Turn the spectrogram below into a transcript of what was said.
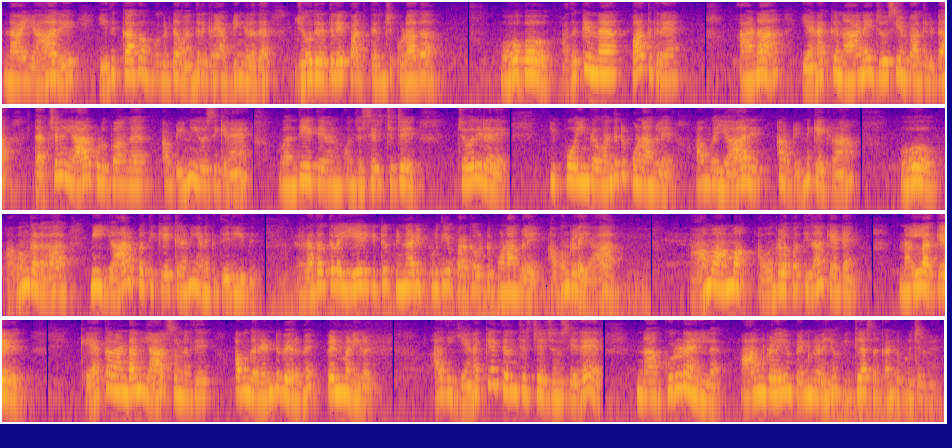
நான் யாரு? எதுக்காக உங்ககிட்ட வந்திருக்கிறேன் அப்படிங்கிறத ஜோதிடத்திலே பார்த்து தெரிஞ்சுக்கூடாதா? ஓஹோ அதுக்கு என்ன? பார்த்துக்கிறேன். ஆனால் எனக்கு நானே ஜோசியம் பார்த்துக்கிட்டா தட்சணை யார் கொடுப்பாங்க அப்படின்னு யோசிக்கிறேன். வந்தியத்தேவன் கொஞ்சம் சிரிச்சிட்டு ஜோதிடரே இப்போ இங்க வந்துட்டு போனாங்களே அவங்க யாரு? அப்படின்னு கேக்குறான். ஓ அவங்களா? நீ யாரை பத்தி கேக்குறன்னு எனக்கு தெரியுது. ரதத்துல ஏறிக்கிட்டு பின்னாடி புழுதிய பறக்க விட்டு போனாங்களே அவங்களையா? ஆமா ஆமா அவங்கள பத்தி தான் கேட்டேன். நல்லா கேளு. கேட்க வேண்டான்னு யார் சொன்னது? அவங்க ரெண்டு பேருமே பெண்மணிகள். அது எனக்கே தெரிஞ்சிருச்சே ஜோசியரே. நான் குருடன் இல்லை. ஆண்களையும் பெண்களையும் வித்தியாசம் கண்டுபிடிச்சிருவேன்.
